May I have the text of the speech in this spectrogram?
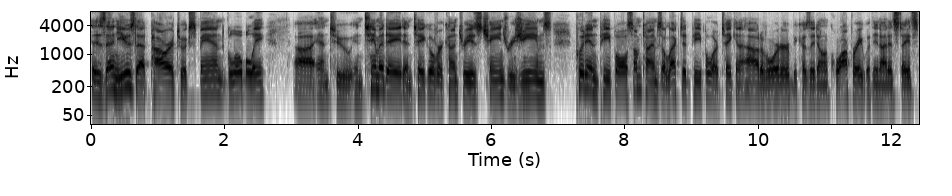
It has then used that power to expand globally uh, and to intimidate and take over countries, change regimes, put in people, sometimes elected people are taken out of order because they don't cooperate with the United States.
